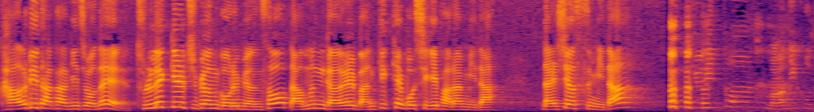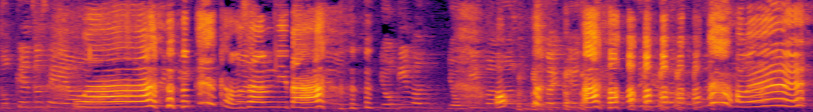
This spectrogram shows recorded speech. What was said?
가을이 다 가기 전에 둘레길 주변 걸으면서 남은 가을 만끽해 보시기 바랍니다. 날씨였습니다. 규리톤 많이 구독해 주세요 와, 감사합니다. 여기만 여기만 어? 모자이크 해주세요 아, 왜?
